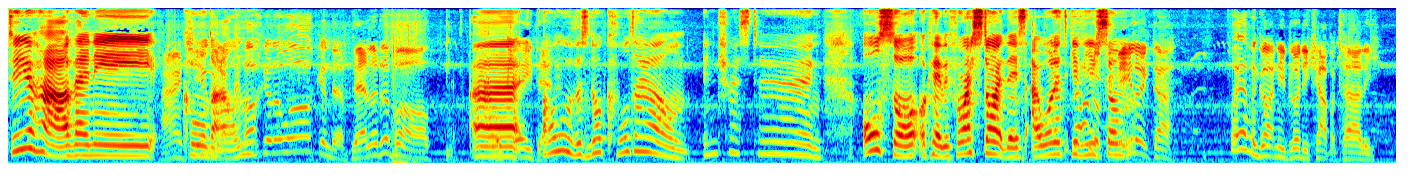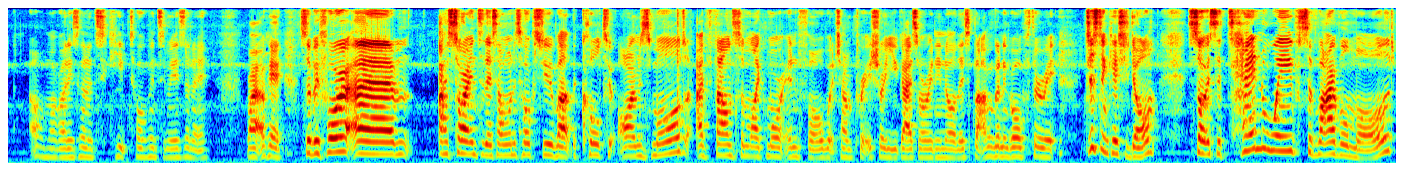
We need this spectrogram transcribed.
do you have any cooldown? Uh, oh, there's no cooldown. Interesting. Also, okay, before I start this, I wanted to give you some... Like I haven't got any bloody capitale. Oh my god, he's gonna keep talking to me, isn't he? Right, okay. So before um I start into this, I want to talk to you about the call to arms mode. I've found some like more info, which I'm pretty sure you guys already know this, but I'm gonna go through it just in case you don't. So it's a 10 wave survival mode.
